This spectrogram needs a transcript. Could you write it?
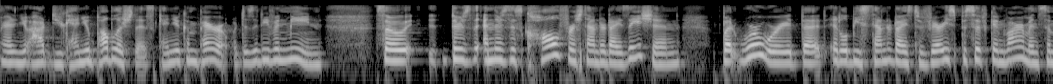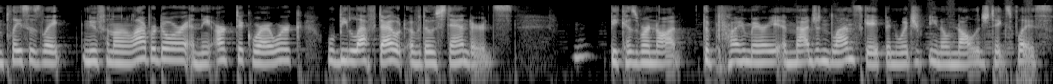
and you, how do you can you publish this? Can you compare it? What does it even mean? So there's and there's this call for standardization but we're worried that it'll be standardized to very specific environments and places like Newfoundland and Labrador and the Arctic where I work will be left out of those standards because we're not the primary imagined landscape in which you know knowledge takes place.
